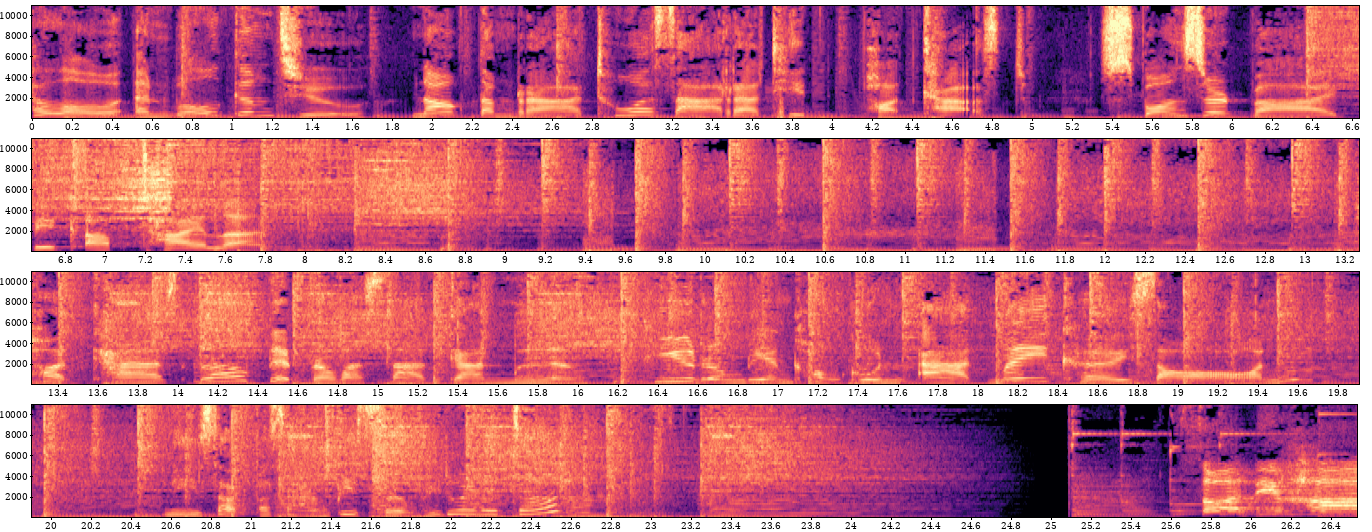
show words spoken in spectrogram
Hello and welcome to นอกตำราทั่วสารทิศ podcast sponsored by Big Up Thailand พอดแคสต์เล่าเกร็ดประวัติศาสตร์การเมือง ที่โรงเรียนของคุณอาจไม่เคยสอน มีศัพท์ภาษาอังกฤษเสริมให้ด้วยนะจ๊ะ สวัสดีค่ะ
